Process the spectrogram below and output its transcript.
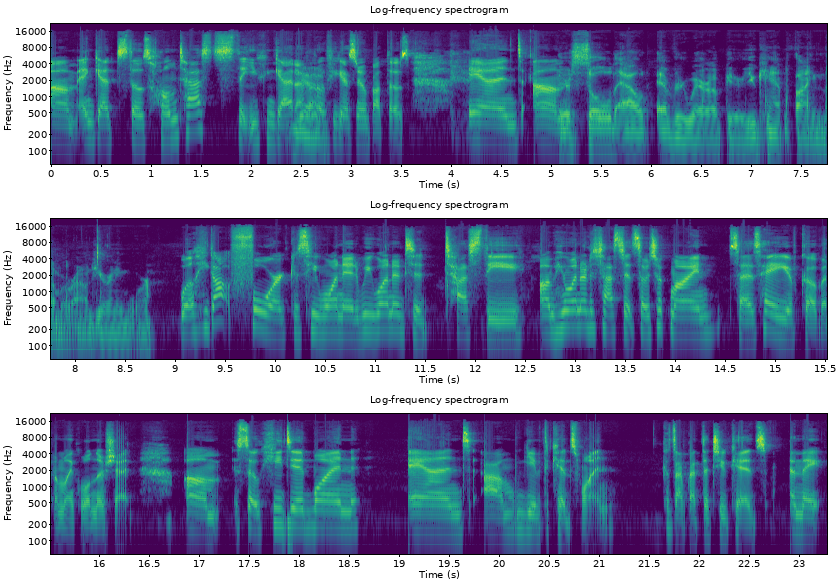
um, and gets those home tests that you can get. I don't know if you guys know about those. And um, They're sold out everywhere up here. You can't find them around here anymore. well, he got four because he wanted. We wanted to test the. Um, he wanted to test it, so he took mine. Says, "Hey, you have COVID." I'm like, "Well, no shit." Um, so he did one, and um, we gave the kids one because I've got the two kids, and they.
